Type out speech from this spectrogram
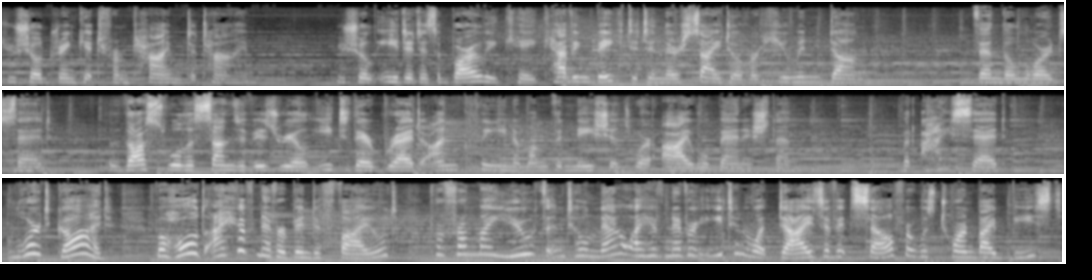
You shall drink it from time to time. You shall eat it as a barley cake, having baked it in their sight over human dung. Then the Lord said, Thus will the sons of Israel eat their bread unclean among the nations where I will banish them. But I said, Lord God, behold, I have never been defiled, for from my youth until now I have never eaten what dies of itself or was torn by beasts,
